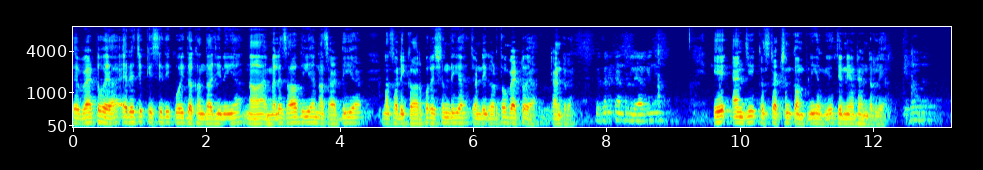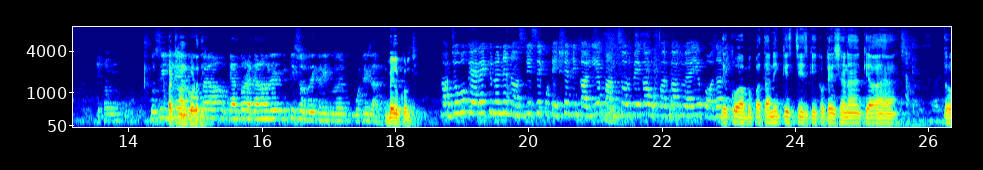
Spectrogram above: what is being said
ਤੇ ਵੈਟ ਹੋਇਆ, ਇਹਦੇ 'ਚ ਕਿਸੇ ਦੀ ਕੋਈ ਦਖਲਅੰਦਾਜ਼ੀ ਨਹੀਂ ਹੈ ਨਾ ਐਮਐਲਏ ਸਾਹਿਬ ਦੀ ਹੈ ਨਾ ਸਾਡੀ ਹੈ ਨਾ ਸਾਡੀ ਕਾਰਪੋਰੇਸ਼ਨ ਦੀ ਹੈ ਚੰਡੀਗੜ੍ਹ ਤੋਂ ਵੈਟ ਹੋਇਆ ਟੈਂਡਰ ਤੇ ਫਿਰ ਟੈਂਡਰ ਲਿਆ ਕਿ ਨਹੀਂ A N G construction company ਹੈ जिन्हें टेंडर लिया पठानकोट दी बिल्कुल जी और जो वो कह रहे हैं कि उन्होंने नर्सरी से कोटेशन निकाली है पाँच सौ रुपये का ऊपर का जो है ये पौधा देखो अब पता नहीं किस चीज़ की कोटेशन है क्या है तो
